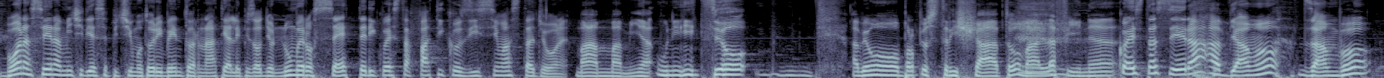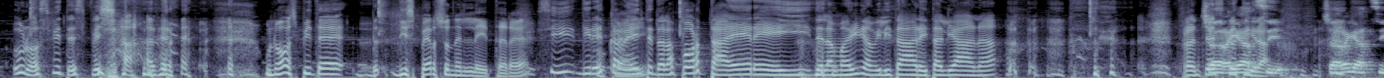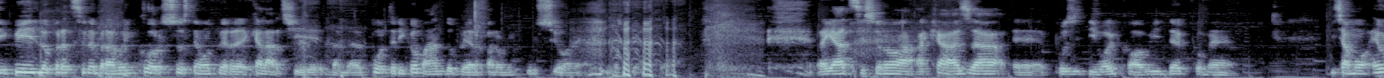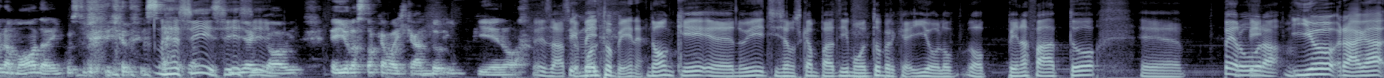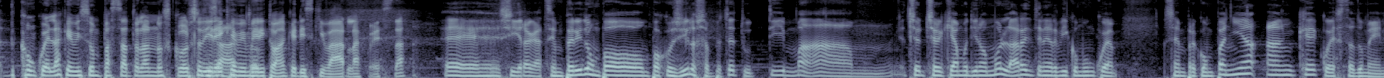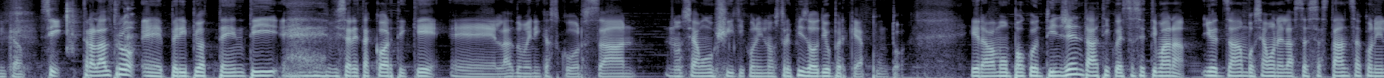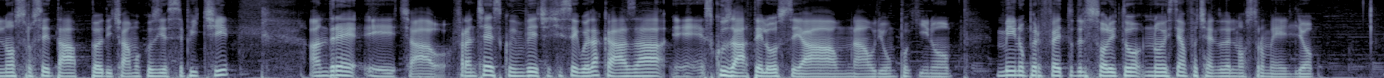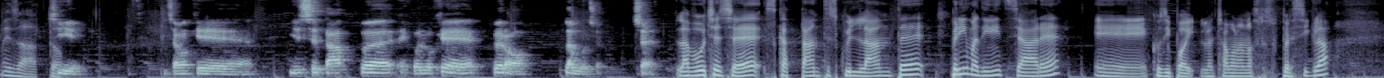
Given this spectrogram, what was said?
Buonasera amici di SPC Motori, bentornati all'episodio numero 7 di questa faticosissima stagione. Mamma mia, un inizio mm, abbiamo proprio strisciato, ma alla fine... Questa sera abbiamo Zambo un ospite speciale. un ospite d- disperso nell'etere. Sì, direttamente okay. dalla porta aerei della Marina Militare Italiana. Francesco ciao ragazzi, tira. ciao ragazzi, qui l'operazione Bravo in corso, stiamo per calarci dal ponte di comando per fare un'incursione. ragazzi, sono a, casa, eh, positivo al Covid, come diciamo, è una moda in questo periodo. Eh, sì, sì, sì. COVID, e io la sto cavalcando in pieno. Esatto, sì, molto bene. Non che eh, noi ci siamo scampati molto perché io l'ho, l'ho appena fatto. Eh, per ora. io, raga, con quella che mi sono passato l'anno scorso, direi esatto. che mi esatto. merito anche di schivarla questa. Eh, sì, ragazzi, è un periodo un po', un po', così, lo sapete tutti, ma um, cerchiamo di non mollare, di tenervi comunque sempre compagnia anche questa domenica. Sì, tra l'altro eh, per i più attenti eh, vi sarete accorti che eh, la domenica scorsa non siamo usciti con il nostro episodio perché appunto eravamo un po' contingentati. Questa settimana io e Zambo siamo nella stessa stanza con il nostro setup, diciamo così, SPC. Andre e ciao, Francesco invece ci segue da casa e scusatelo se ha un audio un pochino meno perfetto del solito, noi stiamo facendo del nostro meglio. Esatto. Sì, diciamo che il setup è quello che è, però la voce c'è. La voce c'è, scattante, squillante. Prima di iniziare, e così poi lanciamo la nostra super sigla.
